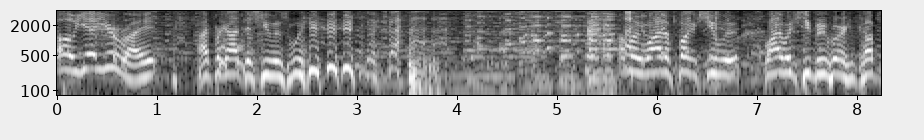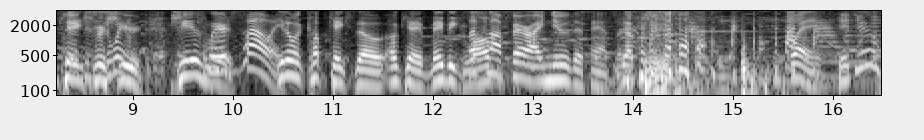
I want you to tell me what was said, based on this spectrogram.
Oh yeah, you're right. I forgot that she was weird. I'm like, why the fuck she? we- Why would she be wearing cupcakes for She's weird. sure? She is Weird weird. Sally. You know what cupcakes though? Okay, maybe gloves. That's not fair. I knew this answer. Wait, did you?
